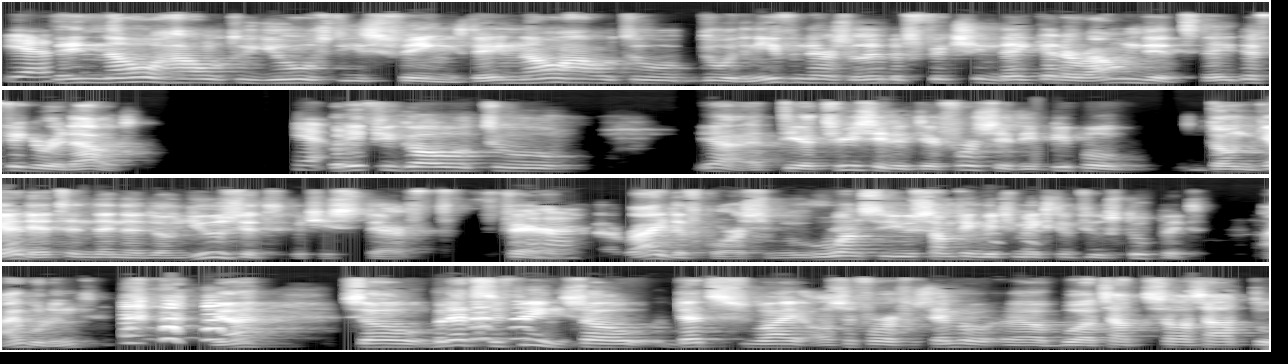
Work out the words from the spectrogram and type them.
Yes. they know how to use these things. They know how to do it. And even there's a little bit friction, they get around it. They they figure it out. Yeah. But if you go to yeah, a tier three city, tier four city, people don't get it and then they don't use it, which is their fair Uh-huh. right, of course. Who wants to use something which makes them feel stupid? I wouldn't. yeah. So, but that's the thing. So that's why also for example, uh, buat salah satu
